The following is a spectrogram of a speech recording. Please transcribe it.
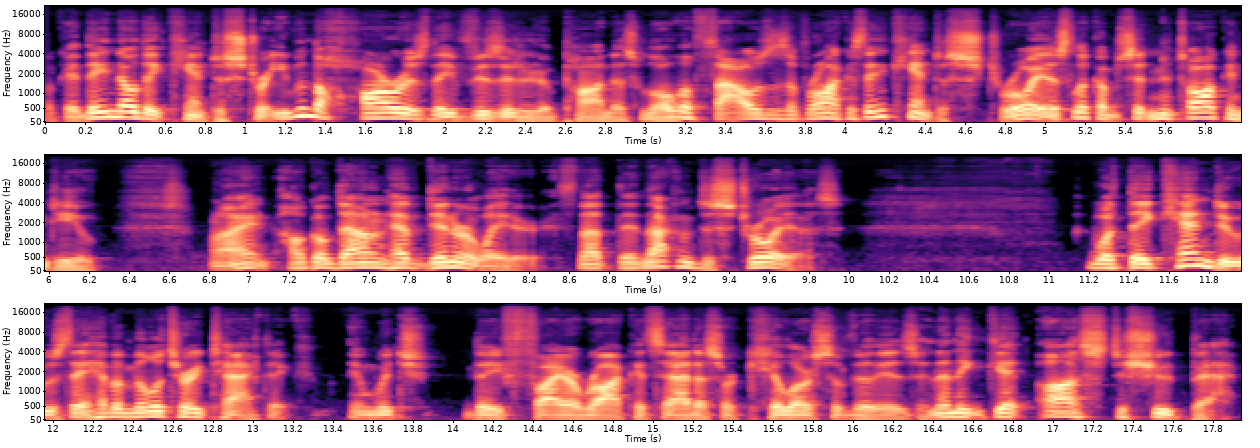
Okay, they know they can't destroy even the horrors they visited upon us with all the thousands of rockets. They can't destroy us. Look, I'm sitting and talking to you, right? I'll go down and have dinner later. It's not they're not going to destroy us. What they can do is they have a military tactic in which they fire rockets at us or kill our civilians, and then they get us to shoot back.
